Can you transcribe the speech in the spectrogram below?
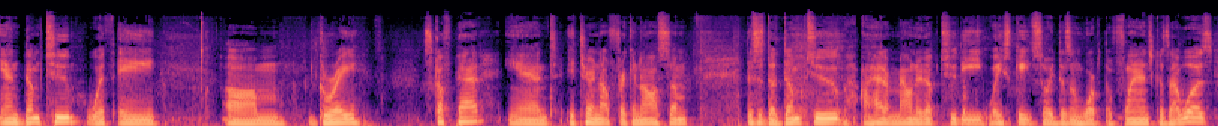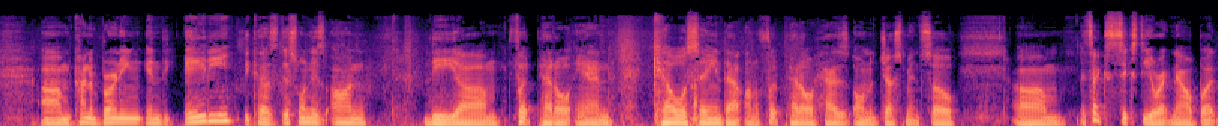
and dump tube with a um, gray scuff pad and it turned out freaking awesome. This is the dump tube. I had it mounted up to the wastegate so it doesn't warp the flange because I was um, kind of burning in the 80 because this one is on the um, foot pedal and Kel was saying that on the foot pedal has its own adjustment. So um, it's like 60 right now, but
